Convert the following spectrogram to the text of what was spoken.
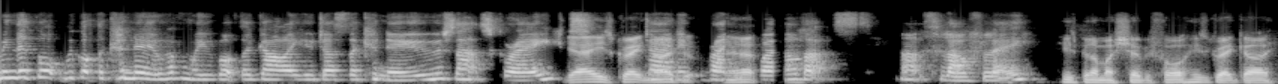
mean, they've got we've got the canoe, haven't we? We've got the guy who does the canoes. That's great. Yeah, he's great. Down Nigel. in Frankwell. Yeah. That's that's lovely. He's been on my show before. He's a great guy.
